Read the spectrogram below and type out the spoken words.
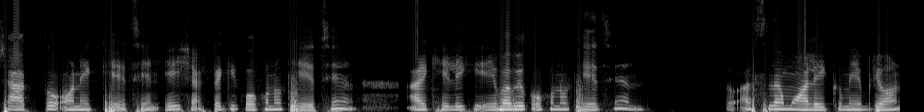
শাক তো অনেক খেয়েছেন। এই শাকটা কি কখনো খেয়েছেন? আর খেলে কি এভাবে কখনো খেয়েছেন? তো আসসালামু আলাইকুম এভরিওয়ান,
